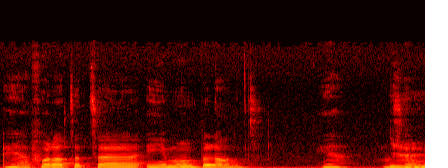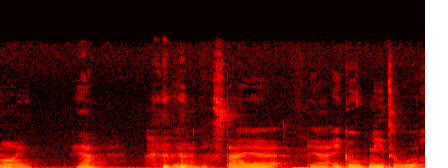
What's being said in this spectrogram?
Ja, voordat het uh, in je mond belandt. Ja, dat is ja. heel mooi. Ja. ja, daar sta je, ja, ik ook niet hoor.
